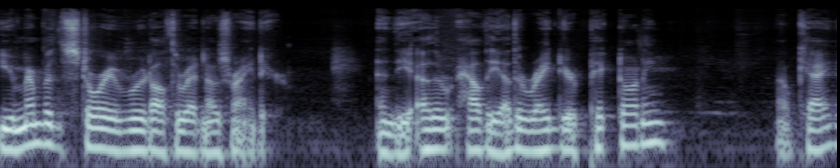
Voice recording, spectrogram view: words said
You remember the story of Rudolph the Red-Nosed Reindeer and the other how the other reindeer picked on him? Okay.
